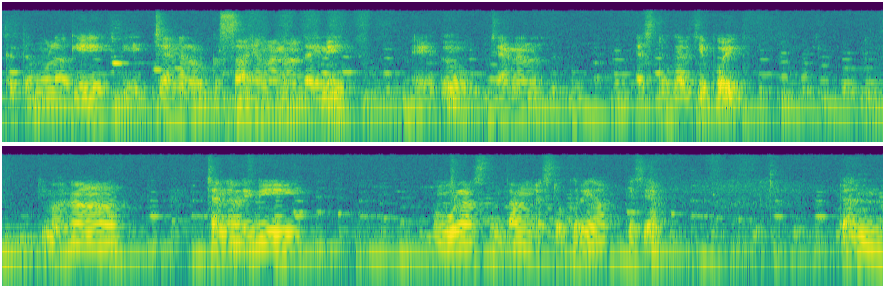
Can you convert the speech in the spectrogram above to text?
Ketemu lagi di channel kesayangan anda ini Yaitu channel S Doger Cipuy Di mana channel ini mengulas tentang es doger ya guys ya. Dan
